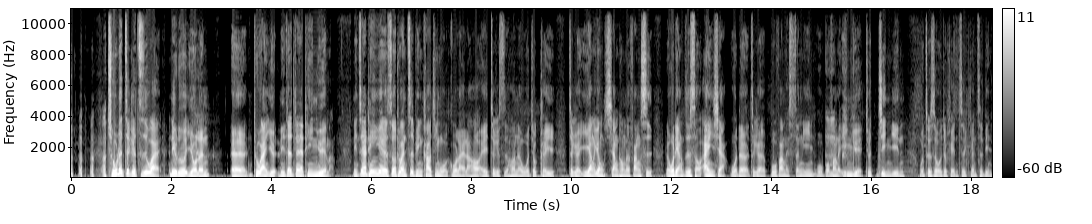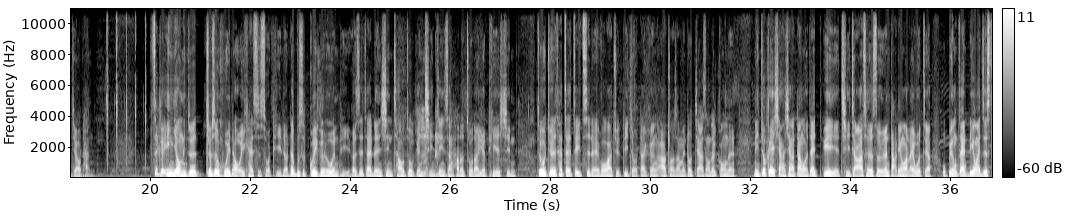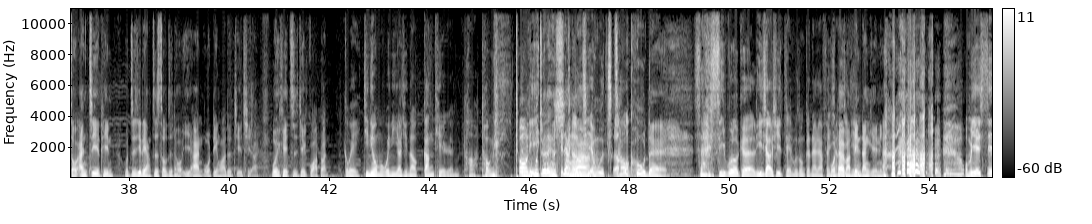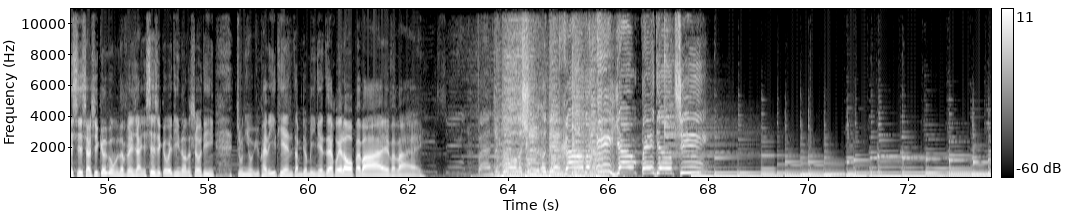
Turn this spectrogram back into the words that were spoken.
除了这个之外，例如说有人，呃，突然有你在正在听音乐嘛？你正在听音乐的时候，突然志平靠近我过来，然后哎，这个时候呢，我就可以这个一样用相同的方式，我两只手按一下我的这个播放的声音，我播放的音乐就静音，我这时候我就可以跟跟志平交谈。这个应用，你就就是回到我一开始所提的，那不是规格的问题，而是在人性操作跟情境上，它都做到一个贴心。所以我觉得它在这一次的 Apple Watch 第九代跟 Ultra 上面都加上这个功能，你就可以想象，当我在越野骑脚踏车的时候，有人打电话来，我只要我不用再另外一只手按接听，我直接两只手指头一按，我电话就接起来，我也可以直接挂断。各位，今天我们为你邀请到钢铁人哈 Tony，Tony，你不觉得很像吗？节目超酷的、欸。在 C 布洛克李小旭节目中跟大家分享，我待会把便当给你。我们也谢谢小旭哥跟我们的分享，也谢谢各位听众的收听，祝你有愉快的一天，咱们就明天再会喽，拜拜拜拜。反正过了十二点，好多一样被丢弃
